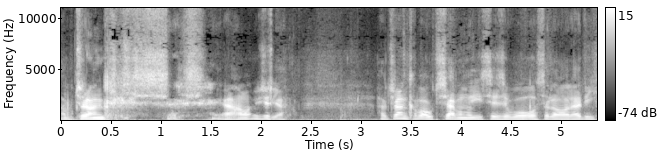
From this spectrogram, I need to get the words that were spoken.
I've drunk, yeah, let me just, yeah. I've drank about seven litres of water already.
